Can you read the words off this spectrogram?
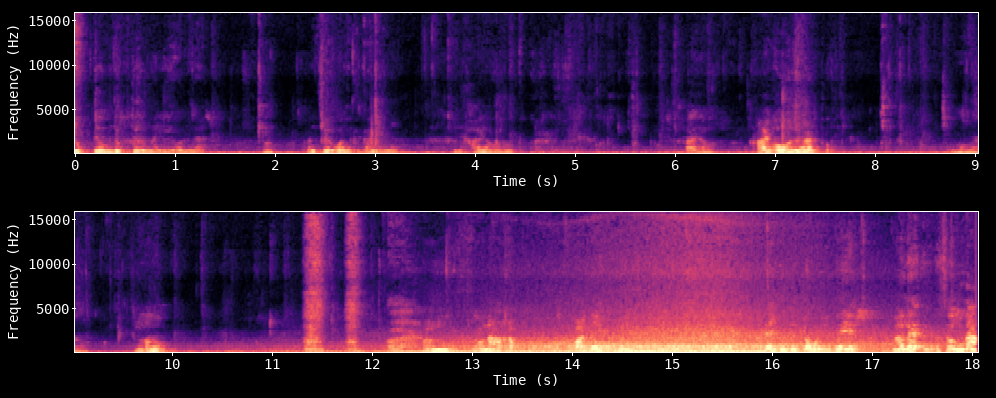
ยุบเติมยุบเติมนะอีอ้นเลยมันเจออ้นคือกันเลยนะมันขายของตายยังขายหมูเหรอมองไงนี่เขาอ่ามันเดี๋ยวหนาครับปลาแดกเลยปลาแดกมันจะจ่อยเด้นั่นแหละเสิ่งหนา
